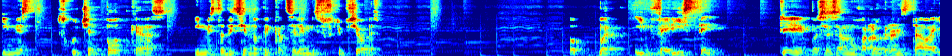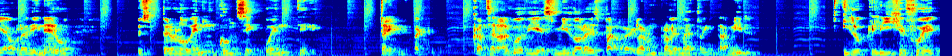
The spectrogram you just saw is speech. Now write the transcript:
y me escuché el podcast y me estás diciendo que cancele mis suscripciones. bueno, inferiste que pues es a lo mejor algo que no necesitaba y ahorré dinero, pues, pero lo ven inconsecuente cancelar algo de 10 mil dólares para arreglar un problema de 30 mil. Y lo que le dije fue,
